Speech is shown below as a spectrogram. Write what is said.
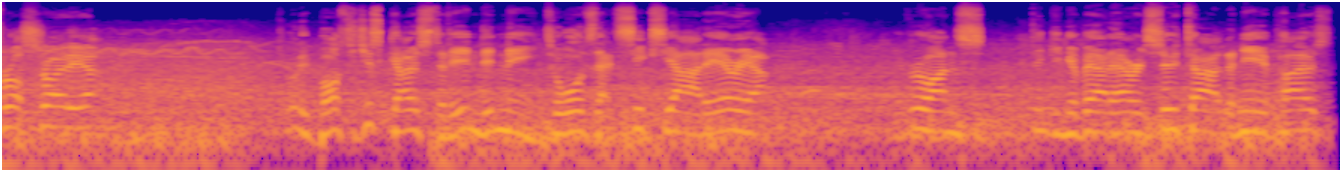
for Australia. Jordy Bos, he just ghosted in, didn't he, towards that six-yard area. Everyone's thinking about Harry Souttar at the near post.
